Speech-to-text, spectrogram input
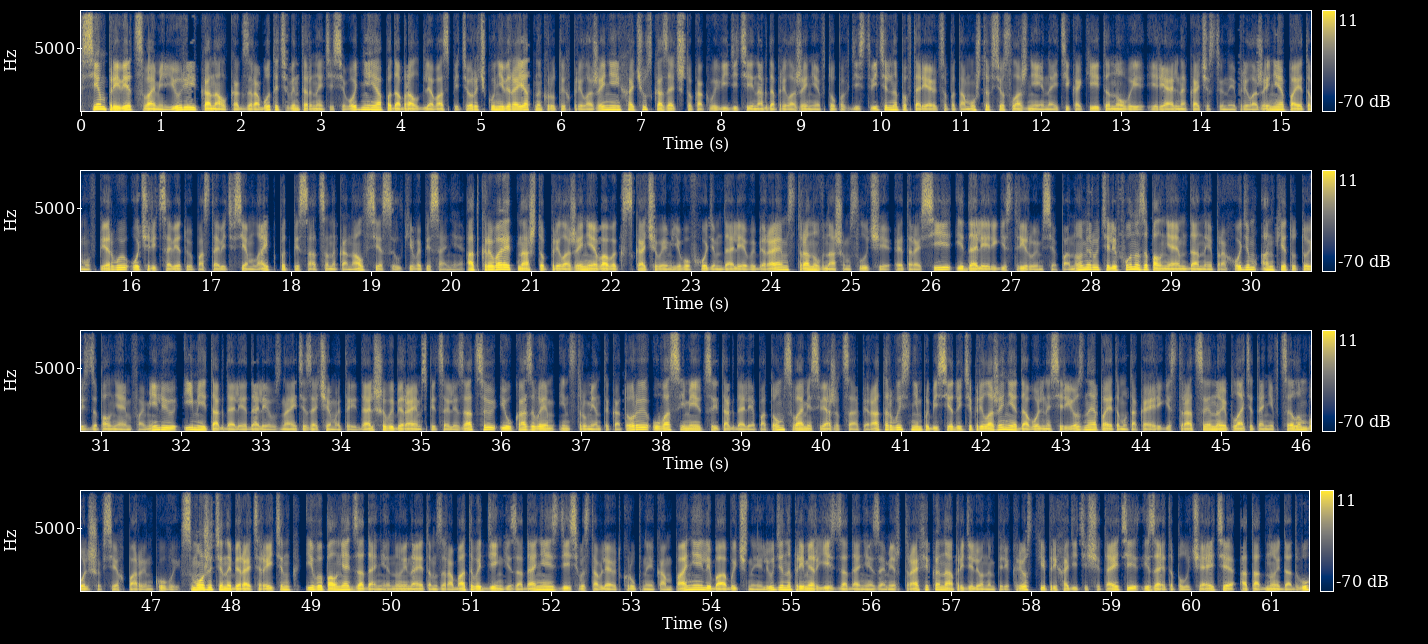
Всем привет, с вами Юрий, канал «Как заработать в интернете». Сегодня я подобрал для вас пятерочку невероятно крутых приложений. Хочу сказать, что, как вы видите, иногда приложения в топах действительно повторяются, потому что все сложнее найти какие-то новые и реально качественные приложения, поэтому в первую очередь советую поставить всем лайк, подписаться на канал, все ссылки в описании. Открывает наш топ-приложение Wavex, скачиваем его, входим, далее выбираем страну, в нашем случае это Россия, и далее регистрируемся по номеру телефона, заполняем данные, проходим Проходим анкету, то есть заполняем фамилию, имя и так далее. Далее узнаете, зачем это и дальше выбираем специализацию и указываем инструменты, которые у вас имеются и так далее. Потом с вами свяжется оператор, вы с ним побеседуете. Приложение довольно серьезное, поэтому такая регистрация, но и платят они в целом больше всех по рынку. Вы сможете набирать рейтинг и выполнять задания, но и на этом зарабатывать деньги. Задания здесь выставляют крупные компании, либо обычные люди. Например, есть задание за мир трафика на определенном перекрестке. Приходите, считайте, и за это получаете от 1 до 2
